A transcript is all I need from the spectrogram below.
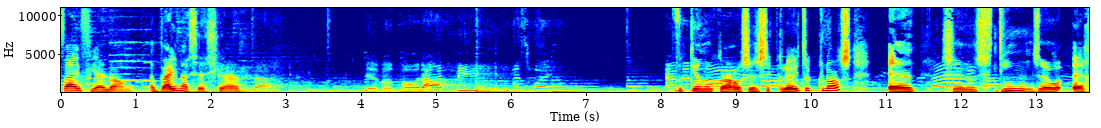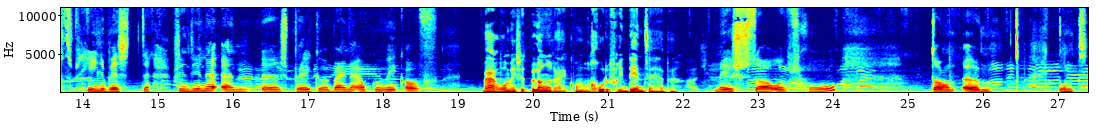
vijf jaar lang. En bijna zes jaar. We kennen elkaar al sinds de kleuterklas. En sindsdien zijn we echt hele beste vriendinnen en uh, spreken we bijna elke week af. Waarom is het belangrijk om een goede vriendin te hebben? Meestal op school. Dan um, komt.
